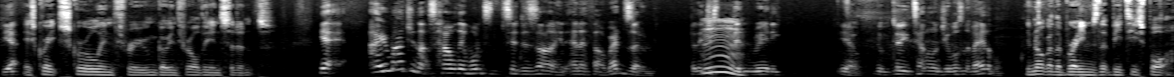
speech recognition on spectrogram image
Yeah, it's great scrolling through and going through all the incidents. Yeah, I imagine that's how they wanted to design NFL Red Zone, but they just mm. didn't really, you know, the, the, technology wasn't available. You've not got the brains that BT Sport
